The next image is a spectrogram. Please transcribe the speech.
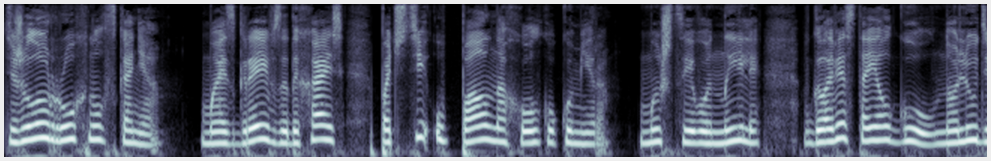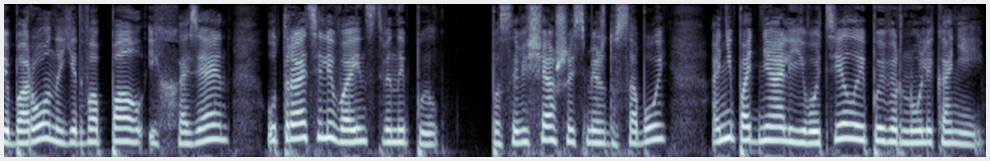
тяжело рухнул с коня. Майс Грейв, задыхаясь, почти упал на холку кумира. Мышцы его ныли, в голове стоял гул, но люди барона, едва пал их хозяин, утратили воинственный пыл. Посовещавшись между собой, они подняли его тело и повернули коней.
